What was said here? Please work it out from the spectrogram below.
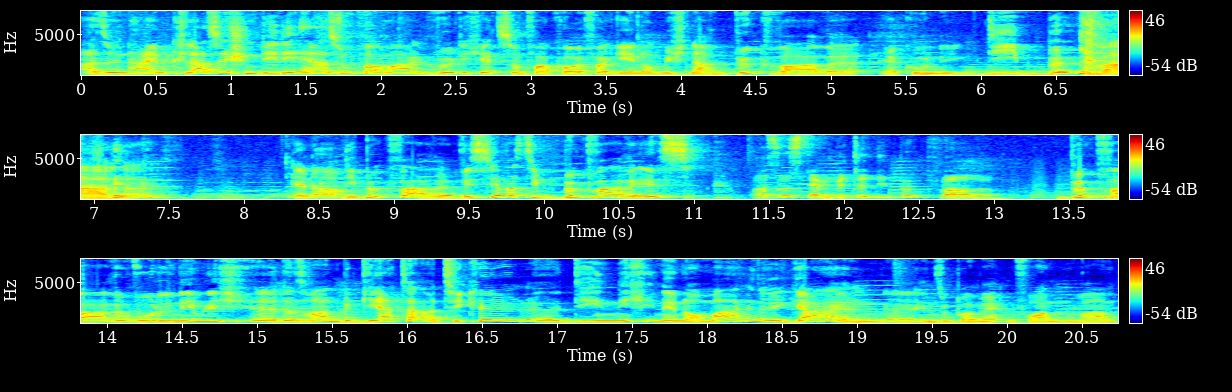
Also in einem klassischen DDR-Supermarkt würde ich jetzt zum Verkäufer gehen und mich nach Bückware erkundigen. die Bückware. genau. Die Bückware, wisst ihr, was die Bückware ist? Was ist denn bitte die Bückware? Bückware wurde nämlich, äh, das waren begehrte Artikel, äh, die nicht in den normalen Regalen äh, in Supermärkten vorhanden waren,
